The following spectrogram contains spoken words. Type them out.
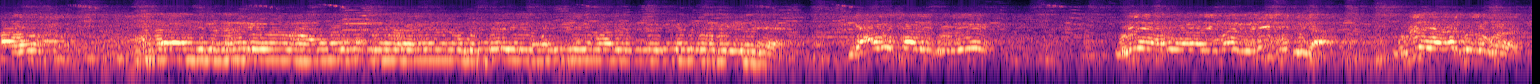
ஹலோ. யாகசாலை சொல்லி உள்ளே யாரும் வராதீங்கம்மா வெளியே சுத்துங்க உள்ளே யாரும் சொல்லக்கூடாது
